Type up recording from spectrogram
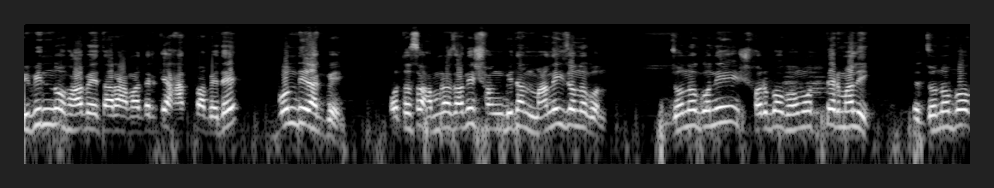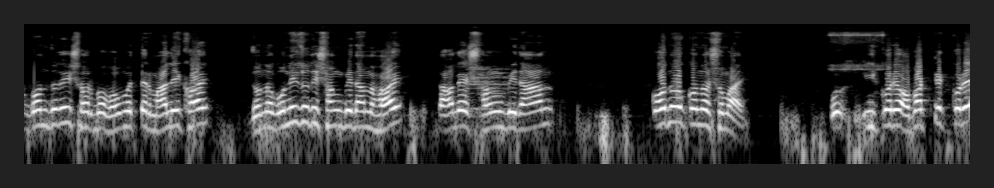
বিভিন্নভাবে তারা আমাদেরকে হাত পা বেঁধে বন্দি রাখবে। অথচ আমরা জানি সংবিধান মানেই জনগণ। জনগণই সর্বভৌমত্বের মালিক। জনগণ যদি সর্বভৌমত্বের মালিক হয়, জনগণই যদি সংবিধান হয়, তাহলে সংবিধান কোনো কোনো সময় ই করে ওভারটেক করে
